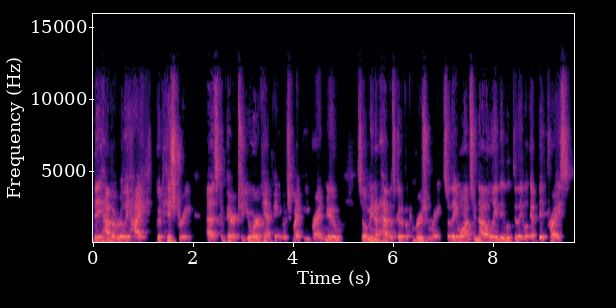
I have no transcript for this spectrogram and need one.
they have a really high good history as compared to your campaign, which might be brand new, so it may not have as good of a conversion rate. So they want to not only they look do they look at bid price,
